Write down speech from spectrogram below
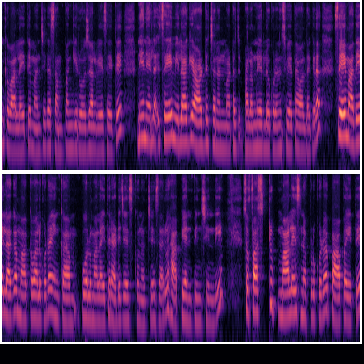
ఇంకా వాళ్ళైతే మంచిగా సంపంగి రోజాలు వేసి అయితే నేను ఎలా సేమ్ ఇలాగే ఆర్డర్ ఇచ్చాను అనమాట పలంనేరులో కూడా శ్వేత వాళ్ళ దగ్గర. సేమ్ అదేలాగా మా అక్క వాళ్ళు కూడా ఇంకా పూలమాల అయితే రెడీ చేసుకొని వచ్చేసారు హ్యాపీ అనిపించింది. సో ఫస్ట్ మాల వేసినప్పుడు కూడా పాప అయితే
